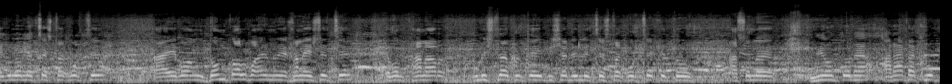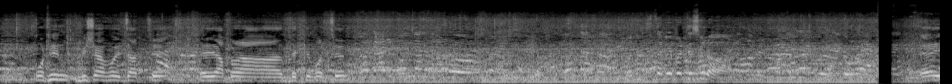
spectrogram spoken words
এগুলো নিয়ে চেষ্টা করছে। এবং দমকল বাহিনী এখানে এসেছে এবং থানার পুলিশরা কিন্তু এই বিষয়টি নিয়ে চেষ্টা করছে, কিন্তু আসলে নিয়ন্ত্রণে আনাটা খুব কঠিন বিষয় হয়ে যাচ্ছে। এই আপনারা দেখতে পাচ্ছেন এই,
